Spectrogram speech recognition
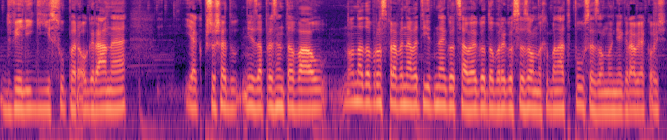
dwie ligi super ograne jak przyszedł, nie zaprezentował, no na dobrą sprawę nawet jednego całego dobrego sezonu, chyba nawet pół sezonu nie grał jakoś,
